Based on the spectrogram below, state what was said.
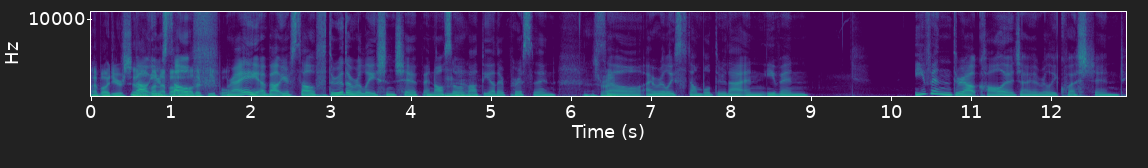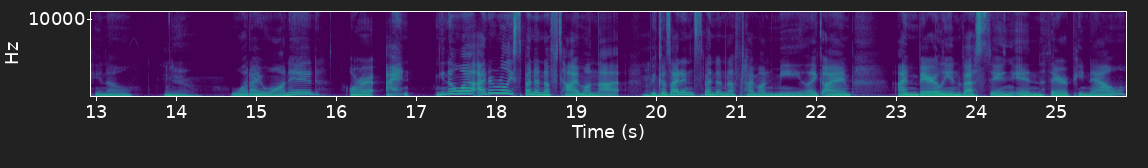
About yourself and about other people. right about yourself through the relationship and also Yeah. about the other person That's right. so right. i really stumbled through that and even even throughout college i really questioned you know Yeah. what I wanted or I you know what? I didn't really spend enough time on that Mhm. because I didn't spend enough time on me. Like I'm I'm barely investing in therapy now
